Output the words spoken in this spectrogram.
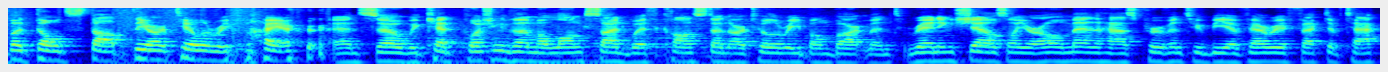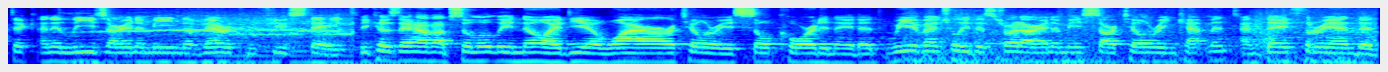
but don't stop the artillery fire. and so we kept pushing them alongside with constant artillery bombardment. Raining shells on your own men has proven to be a very effective tactic, and it leaves our enemy in a very confused state, because they have absolutely no idea why our artillery is so coordinated. We eventually destroyed our enemy's artillery encampment, and day 3 ended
